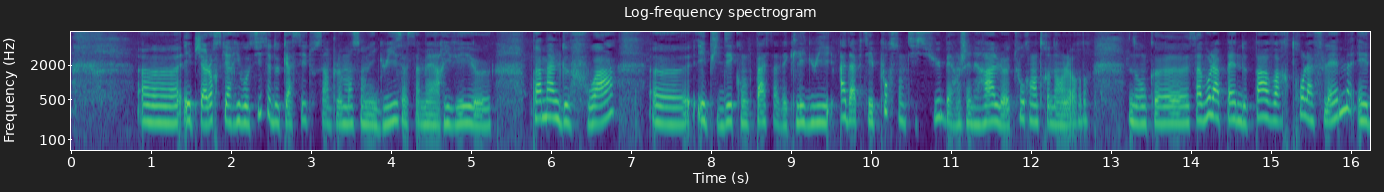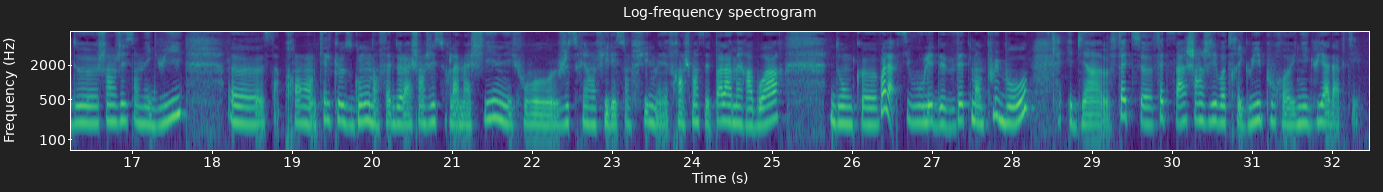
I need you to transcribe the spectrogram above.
Euh, et puis alors ce qui arrive aussi c'est de casser tout simplement son aiguille, ça ça m'est arrivé euh, pas mal de fois. Euh, et puis dès qu'on passe avec l'aiguille adaptée pour son tissu, ben en général tout rentre dans l'ordre. Donc ça vaut la peine de pas avoir trop la flemme et de changer son aiguille. Euh, ça prend quelques secondes en fait de la changer sur la machine. Il faut juste réenfiler son fil, mais franchement c'est pas la mer à boire. Donc euh, voilà, si vous voulez des vêtements plus beaux, eh bien faites faites ça, changez votre aiguille pour euh, une aiguille adaptée.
